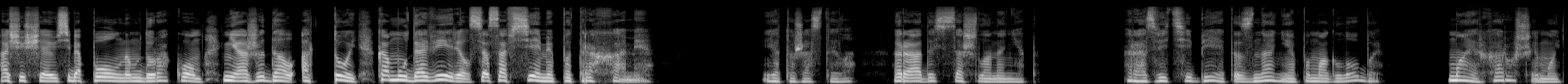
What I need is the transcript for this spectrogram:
ощущаю себя полным дураком, не ожидал от той, кому доверился со всеми потрохами. Я тоже остыла. Радость сошла на нет. Разве тебе это знание помогло бы? Майер, хороший мой,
